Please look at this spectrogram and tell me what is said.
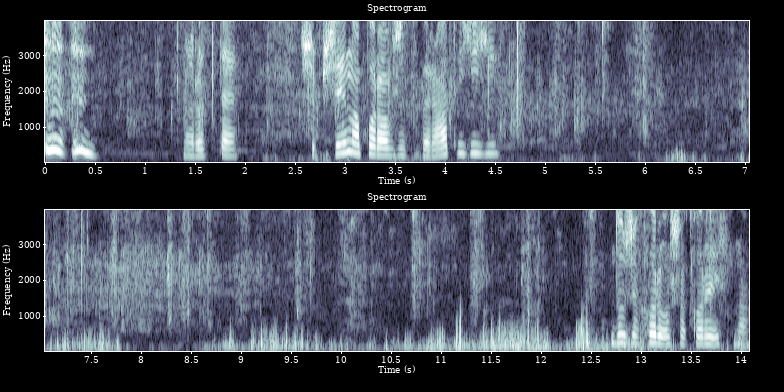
росте шипшина, пора вже збирати її. Дуже хороша, корисна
